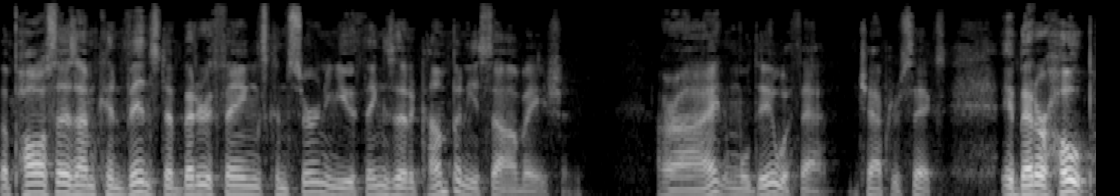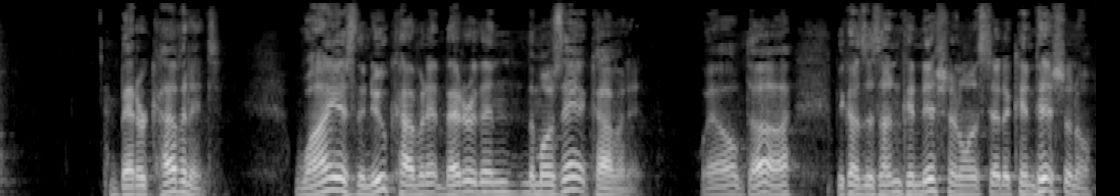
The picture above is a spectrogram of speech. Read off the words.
But Paul says, I'm convinced of better things concerning you, things that accompany salvation. All right. And we'll deal with that. Chapter 6. A better hope, better covenant. Why is the new covenant better than the Mosaic covenant? Well, duh, because it's unconditional instead of conditional.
